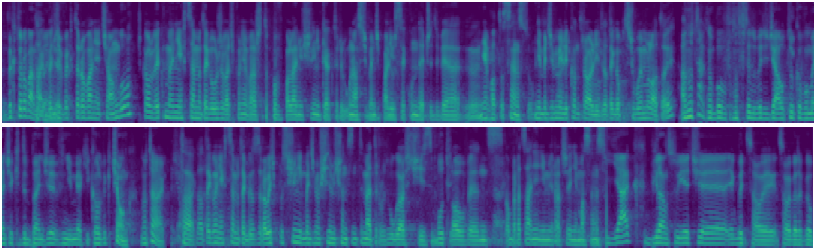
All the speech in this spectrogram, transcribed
Wektorowany tak, będzie. będzie wektorowanie ciągu, aczkolwiek my nie chcemy tego używać, ponieważ to po wypaleniu silnika, który u nas się będzie palił sekundę czy dwie, y, nie ma to sensu. Nie będziemy mieli kontroli, dlatego potrzebujemy lotek. A no tak, no bo wtedy będzie działał tylko w momencie, kiedy będzie w nim jakikolwiek ciąg. No tak. Tak, dlatego nie chcemy tego zrobić, plus silnik będzie miał 70 cm długości z butlą, więc obracanie nim raczej nie ma sensu. Jak bilansujecie jakby całe, całego tego,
